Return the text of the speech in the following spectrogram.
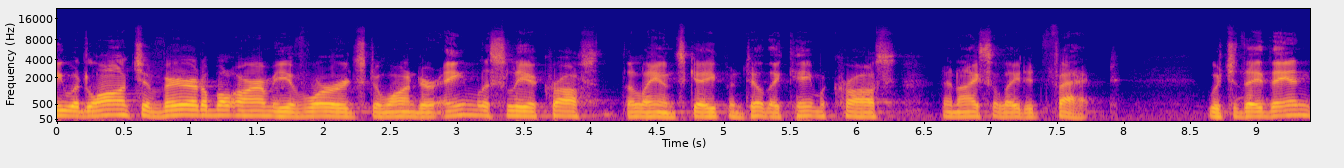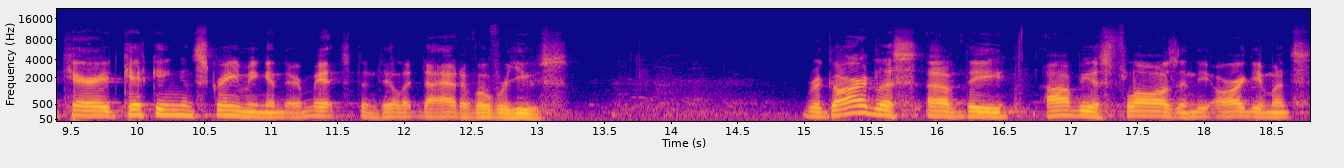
He would launch a veritable army of words to wander aimlessly across the landscape until they came across an isolated fact which they then carried kicking and screaming in their midst until it died of overuse. Regardless of the obvious flaws in the arguments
